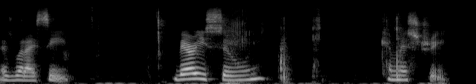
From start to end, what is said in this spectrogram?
is what i see very soon chemistry.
